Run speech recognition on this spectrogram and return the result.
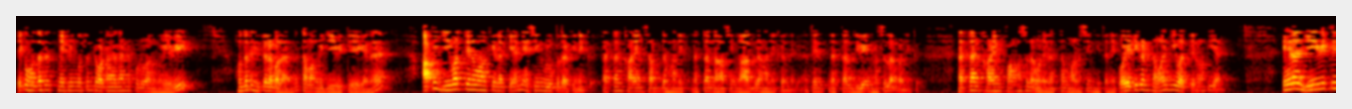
ඒක හොඳට මේ පින්වතුන්ට වටහා ගන්න පුළුවන් වේවි. හොඳට හිතලා බලන්න තමන්ගේ ජීවිතය ගැන අපි ජීවත් වෙනවා කියලා කියන්නේ ඇසින් රූප දකින එක. නැත්තම් කනෙන් ශබ්ද අහන එක. නැත්තම් නාසයෙන් ආග්‍රහණය කරන එක. නැත්තම් දිවෙන් රස ලබන එක. නැත්තම් කයින් පහස ලබන්නේ නැත්තම් මනසින් හිතන්නේ. ඔය ටිකට තමයි ජීවත් වෙනවා කියන්නේ. එහෙනම් ජීවිතය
